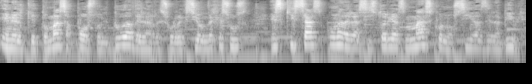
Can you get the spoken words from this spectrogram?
en el que Tomás Apóstol duda de la resurrección de Jesús es quizás una de las historias más conocidas de la Biblia.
